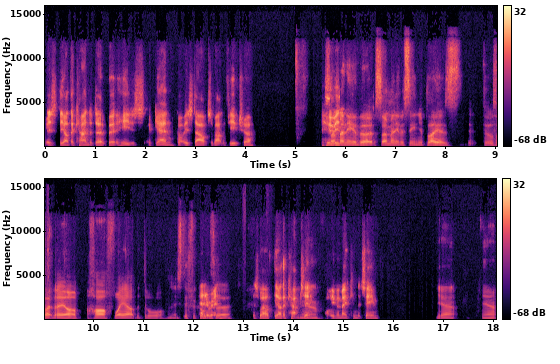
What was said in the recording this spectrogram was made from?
is the other candidate, but he's again got his doubts about the future. Who so is... many of the so many of the senior players, it feels like they are halfway out the door, and it's difficult Bellerin. to as well. The other captain yeah. not even making the team. Yeah, yeah.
